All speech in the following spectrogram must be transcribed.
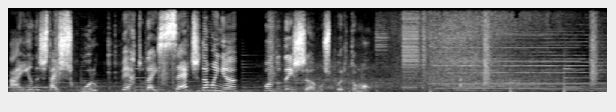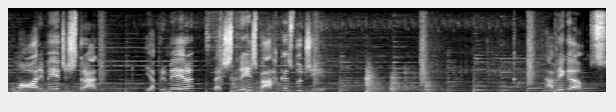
Ainda está escuro, perto das sete da manhã, quando deixamos Puerto Montt. Uma hora e meia de estrada e a primeira das três barcas do dia. Navegamos.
